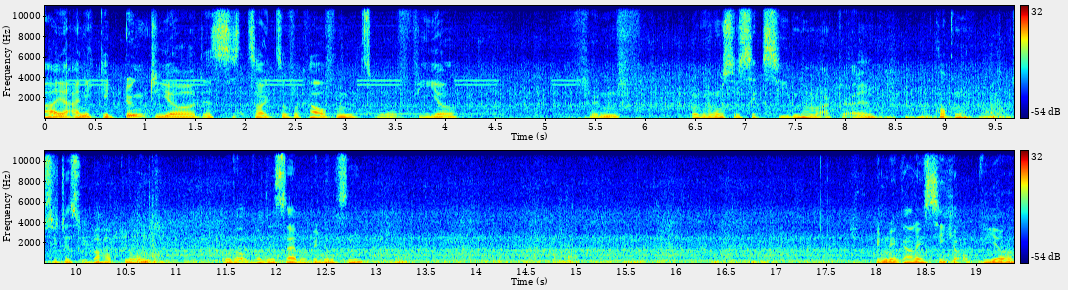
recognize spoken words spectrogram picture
War ja eigentlich gedüngt, hier das Zeug zu verkaufen. 2, 4, 5, irgendwo ist es 6, 7 haben wir aktuell. Mal gucken, ob sich das überhaupt lohnt oder ob wir das selber benutzen. Ich bin mir gar nicht sicher, ob wir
